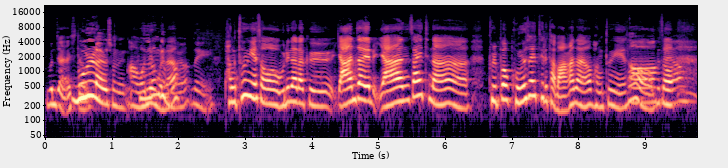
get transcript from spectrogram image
뭔지 아시죠? 몰라요 저는. 아, 게 몰라요? 뭐예요? 네. 방통위에서 우리나라 그 야한 자 야한 사이트나 불법 공유 사이트를 다 막아놔요 방통위에서 아, 그래서 그래요?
